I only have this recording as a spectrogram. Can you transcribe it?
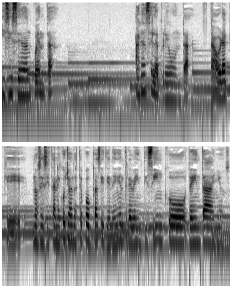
Y si se dan cuenta, háganse la pregunta, ahora que no sé si están escuchando este podcast y tienen entre 25 o 30 años,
